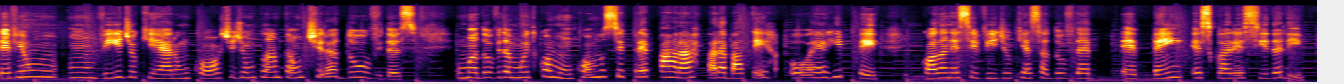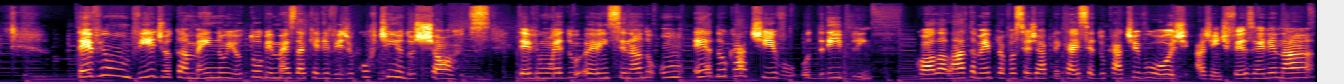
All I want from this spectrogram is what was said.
Teve um, um vídeo que era um corte de um plantão tira dúvidas. Uma dúvida muito comum: como se preparar para bater o RP? Cola nesse vídeo que essa dúvida é, é bem esclarecida ali. Teve um vídeo também no YouTube, mas daquele vídeo curtinho, dos shorts. Teve um edu, eh, ensinando um educativo, o dribbling cola lá também para você já aplicar esse educativo hoje. A gente fez ele na,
